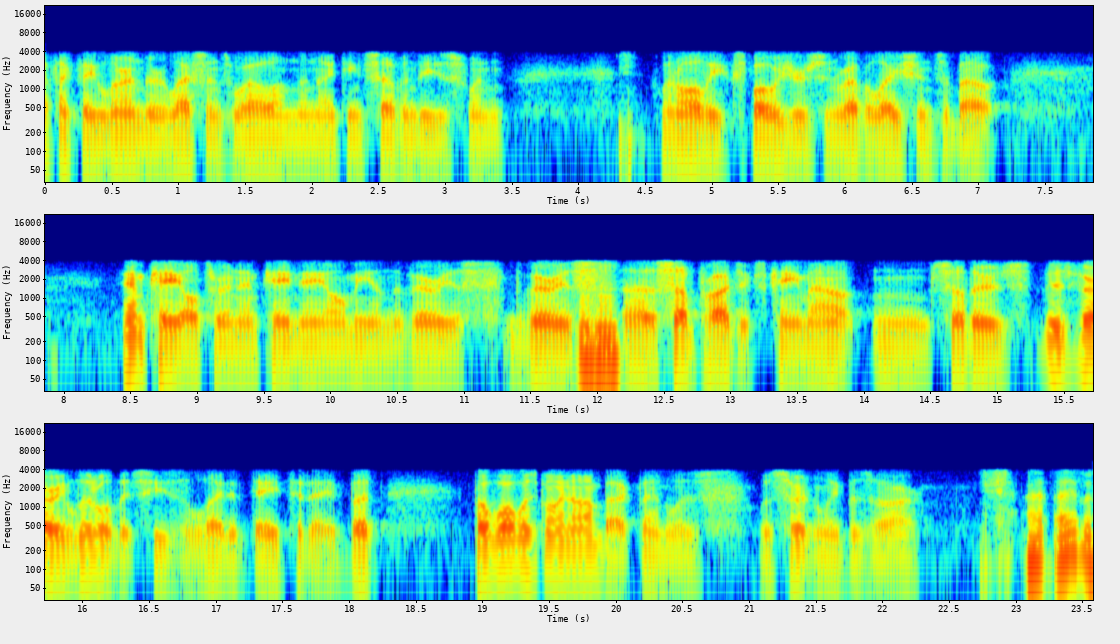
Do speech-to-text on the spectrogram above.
I think they learned their lessons well in the 1970s when when all the exposures and revelations about MK Ultra and MK Naomi and the various the various Mhm. uh sub projects came out and so there's there's very little that sees the light of day today but but what was going on back then was was certainly bizarre. I, I have a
